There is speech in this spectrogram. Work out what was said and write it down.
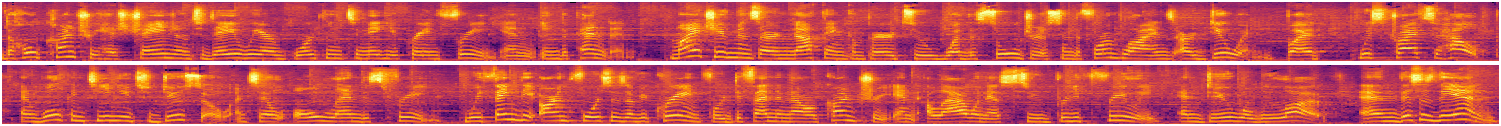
The whole country has changed, and today we are working to make Ukraine free and independent. My achievements are nothing compared to what the soldiers in the front lines are doing, but we strive to help and will continue to do so until all land is free. We thank the armed forces of Ukraine for defending our country and allowing us to breathe freely and do what we love. And this is the end.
